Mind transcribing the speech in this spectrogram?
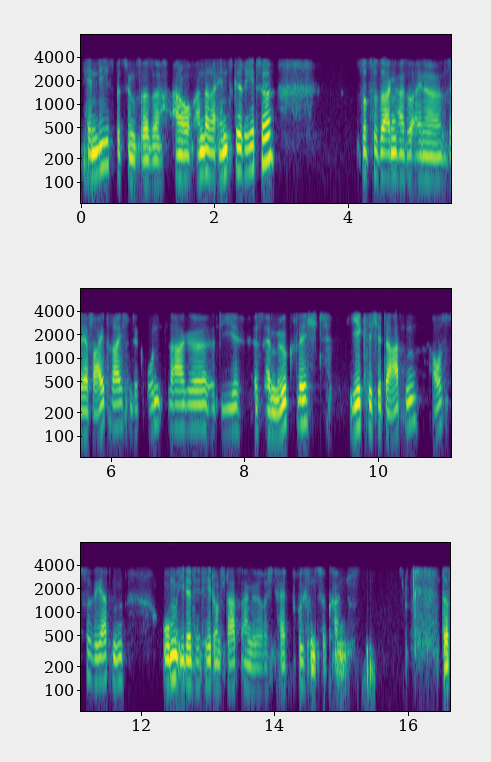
Handys beziehungsweise auch anderer Endgeräte. Sozusagen also eine sehr weitreichende Grundlage, die es ermöglicht, jegliche Daten auszuwerten, um Identität und Staatsangehörigkeit prüfen zu können. Das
